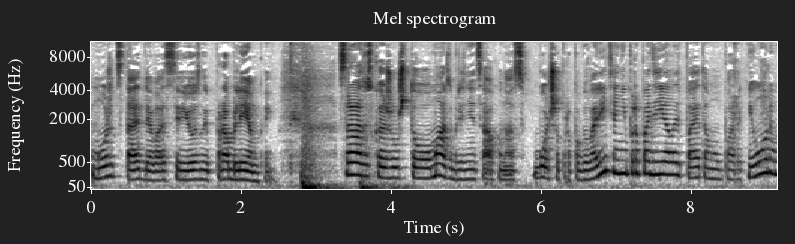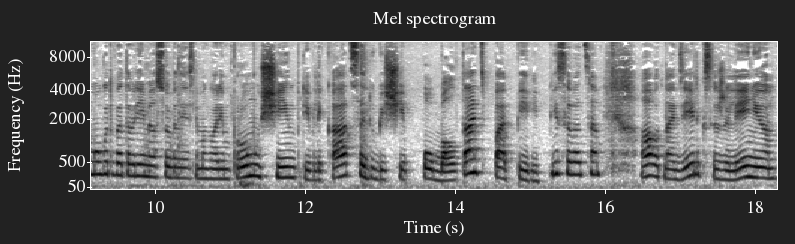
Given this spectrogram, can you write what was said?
может стать для вас серьезной проблемкой. Сразу скажу, что Марс в Близнецах у нас больше про поговорить, а не про поделать, поэтому партнеры могут в это время, особенно если мы говорим про мужчин, привлекаться, любящие поболтать, попереписываться. А вот на деле, к сожалению,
